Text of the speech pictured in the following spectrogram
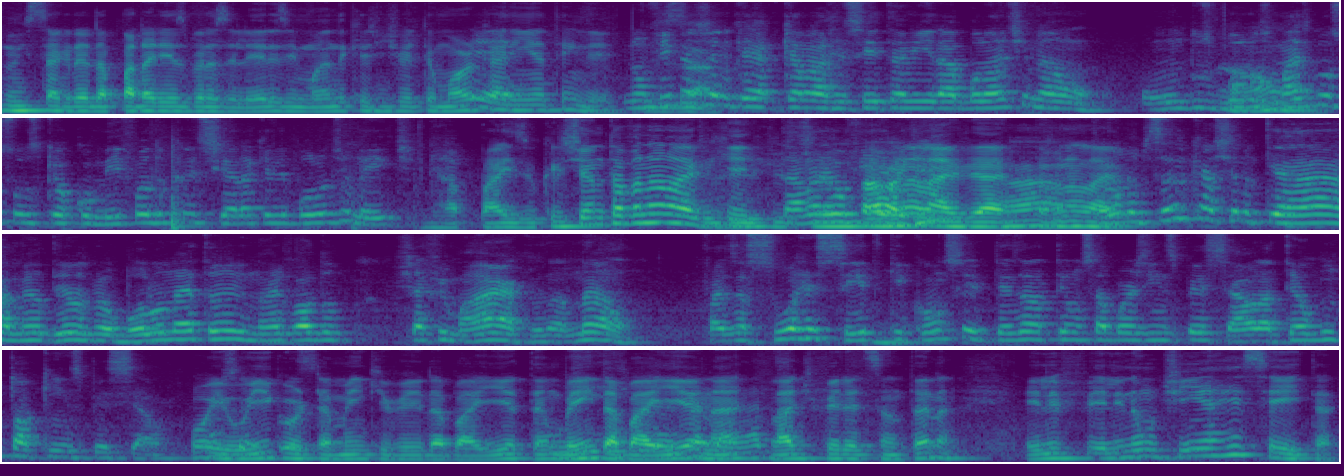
no Instagram da Padarias Brasileiras e manda que a gente vai ter o maior é. carinho em atender. Não fica Exato. achando que é aquela receita é mirabolante, não. Um dos bolos não. mais gostosos que eu comi foi do Cristiano, aquele bolo de leite. Rapaz, o Cristiano tava na live aqui. Tava eu tava na live, é. Ah, tava na live. Então não precisa ficar achando que, ah, meu Deus, meu bolo não é, tão, não é igual do chefe Marcos. Não. não faz a sua receita, que com certeza ela tem um saborzinho especial, ela tem algum toquinho especial. Pô, e o Igor também, que veio da Bahia, também da Bahia, é né? Lá de Feira de Santana, ele, ele não tinha receita.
